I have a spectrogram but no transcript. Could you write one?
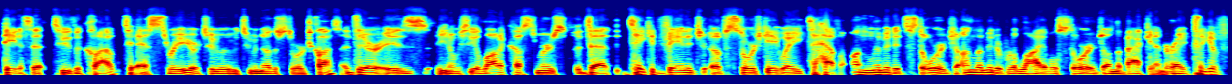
data set to the cloud, to S3 or to, to another storage class. There is, you know, we see a lot of customers that take advantage of storage gateway to have unlimited storage, unlimited reliable storage on the back end, right? Think of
